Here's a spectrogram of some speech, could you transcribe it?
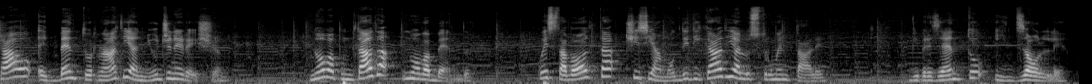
Ciao e bentornati a New Generation. Nuova puntata, nuova band. Questa volta ci siamo dedicati allo strumentale. Vi presento i Zolle.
